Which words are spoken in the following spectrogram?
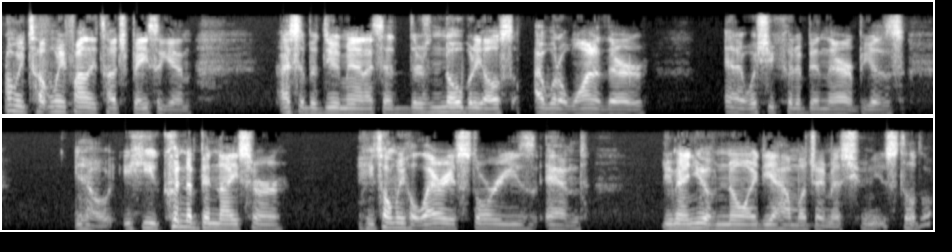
when we t- we finally touched base again. I said, but dude, man, I said, there's nobody else I would have wanted there, and I wish you could have been there because, you know, he couldn't have been nicer. He told me hilarious stories, and, you man, you have no idea how much I miss you, and you still don't.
